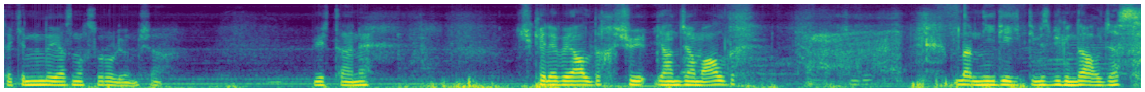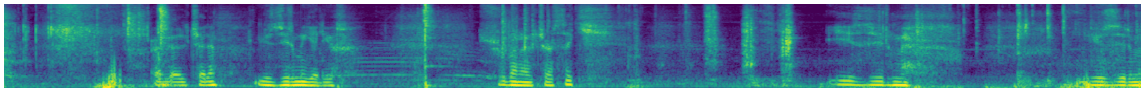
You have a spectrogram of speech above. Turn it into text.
tekelini de yazmak zor oluyormuş ha. Bir tane şu kelebeği aldık. Şu yan camı aldık. Bunlar Niğde'ye gittiğimiz bir günde alacağız. Öyle ölçelim. 120 geliyor. Şuradan ölçersek 120 120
